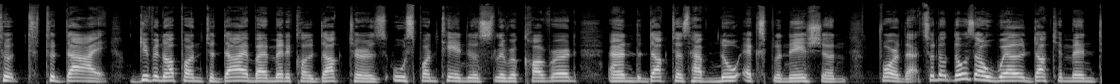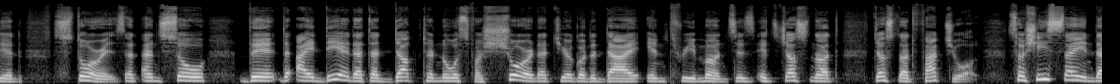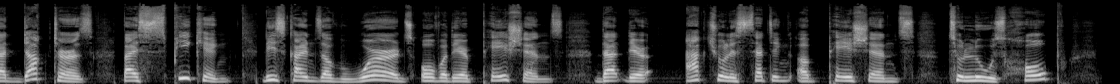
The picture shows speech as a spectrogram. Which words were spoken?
to, to die, given up on to die by medical doctors who spontaneously recovered, and doctors have no explanation for that. So th- those are well documented stories. And, and so the, the idea that a doctor knows for sure that you're going to die in three months is, it's just not, just not factual. So she's saying that doctors, by speaking these kinds of words over their patients, that they're actually setting up patients to lose hope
